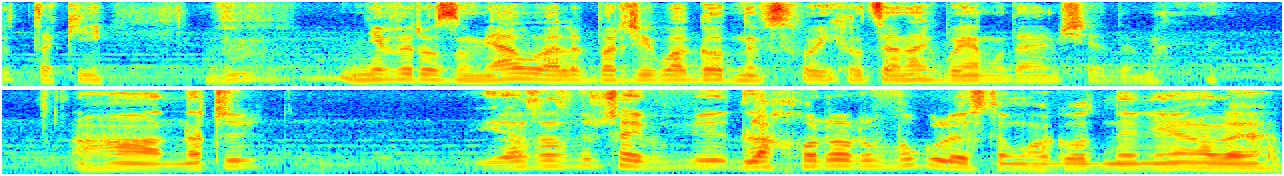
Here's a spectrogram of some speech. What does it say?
e, taki niewyrozumiały, ale bardziej łagodny w swoich ocenach, bo ja mu dałem 7. Aha, znaczy, ja zazwyczaj dla horroru w ogóle jestem łagodny, nie? Ale,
